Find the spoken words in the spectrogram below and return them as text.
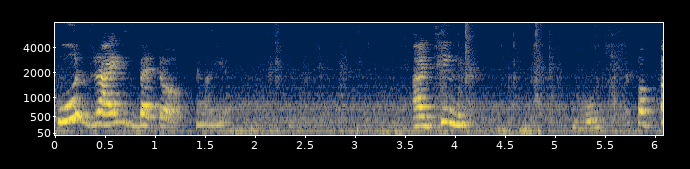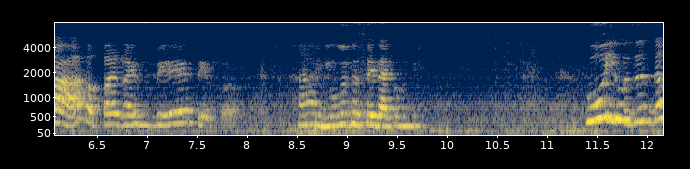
Who drives better? I think both. Papa, Papa drives way safer. Ah, you will say that only. Who uses the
